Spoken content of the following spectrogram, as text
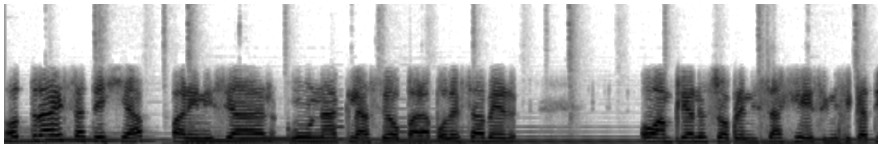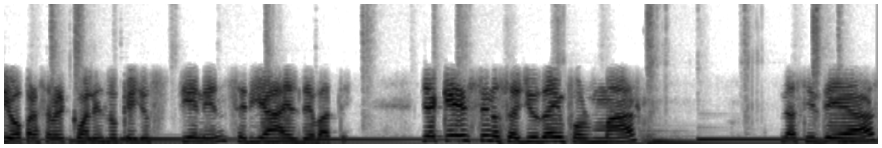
Otra estrategia para iniciar una clase o para poder saber o ampliar nuestro aprendizaje significativo para saber cuál es lo que ellos tienen sería el debate, ya que este nos ayuda a informar las ideas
